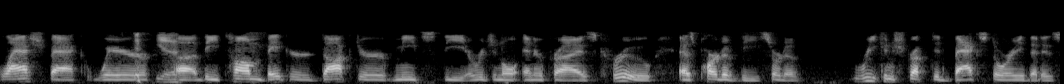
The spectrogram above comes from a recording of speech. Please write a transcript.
flashback where Yeah. uh, the Tom Baker Doctor meets the original Enterprise crew as part of the sort of reconstructed backstory that is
